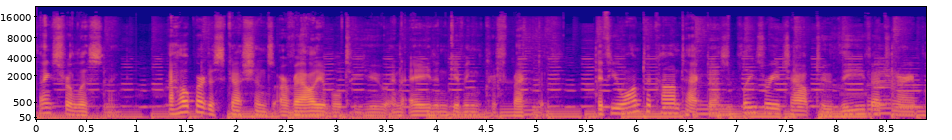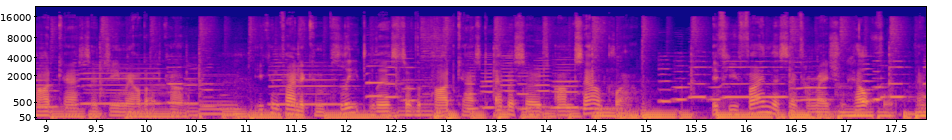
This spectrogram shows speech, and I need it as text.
Thanks for listening. I hope our discussions are valuable to you and aid in giving perspective. If you want to contact us, please reach out to theveterinarianpodcast at gmail.com. You can find a complete list of the podcast episodes on SoundCloud. If you find this information helpful and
